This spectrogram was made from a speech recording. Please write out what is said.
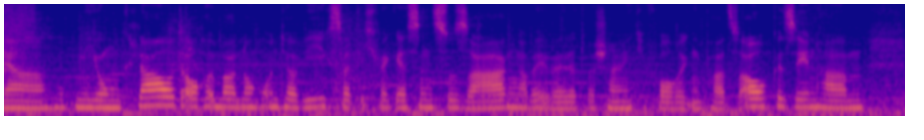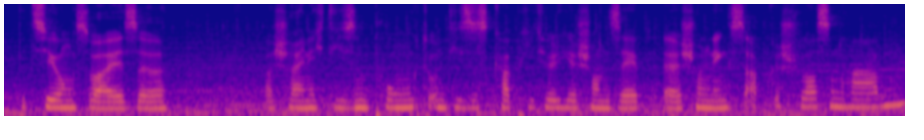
Ja, mit dem jungen Cloud auch immer noch unterwegs, hatte ich vergessen zu sagen, aber ihr werdet wahrscheinlich die vorigen Parts auch gesehen haben, beziehungsweise wahrscheinlich diesen Punkt und dieses Kapitel hier schon, selbst, äh, schon längst abgeschlossen haben.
